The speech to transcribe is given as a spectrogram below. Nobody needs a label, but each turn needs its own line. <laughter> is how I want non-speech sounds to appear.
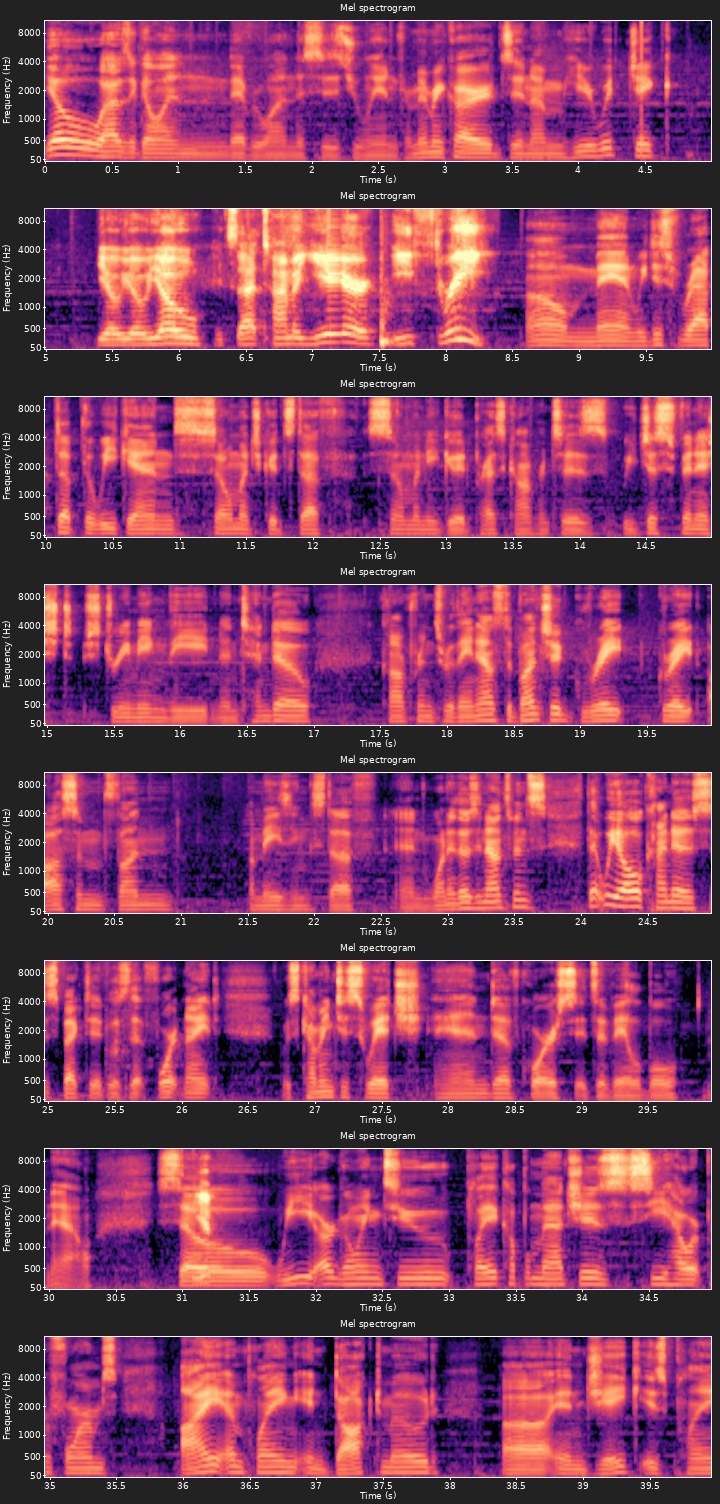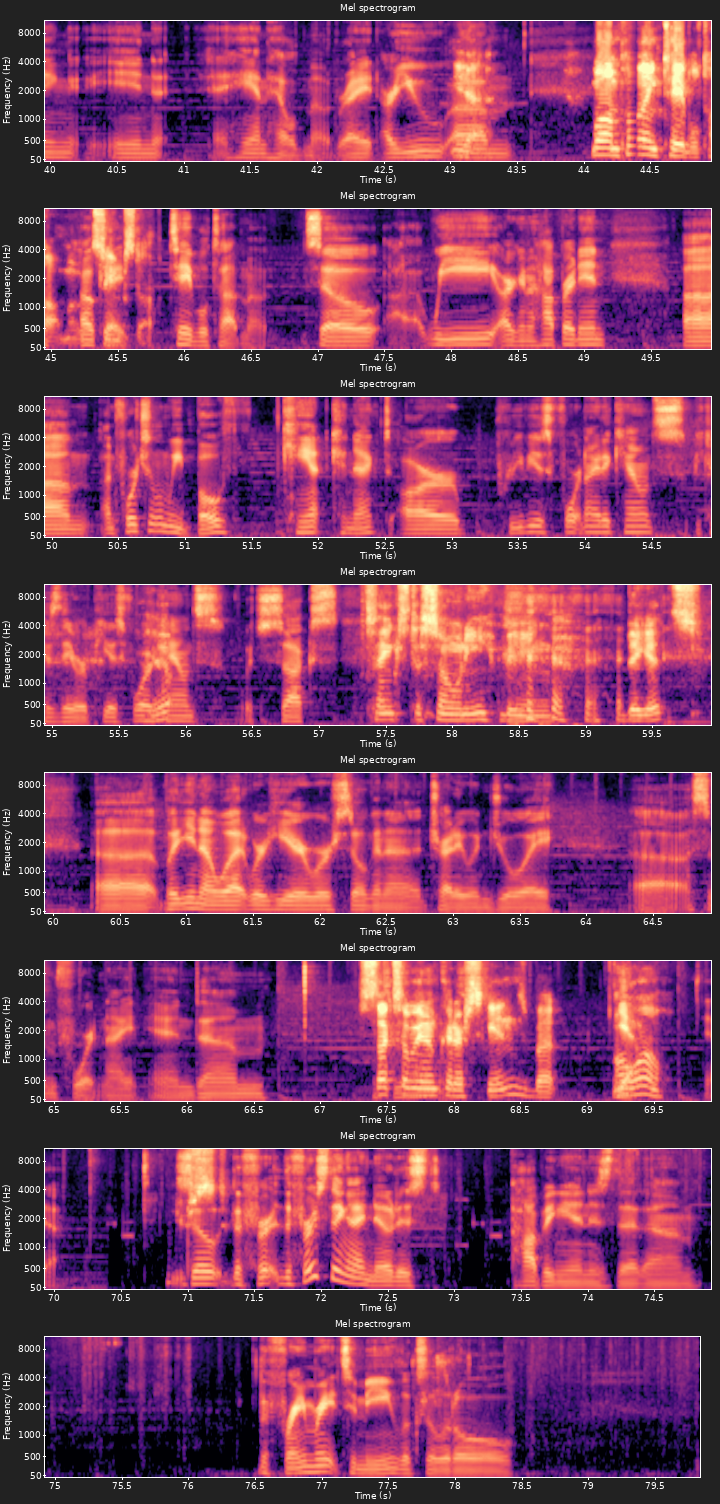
Yo, how's it going, everyone? This is Julien from Memory Cards, and I'm here with Jake.
Yo, yo, yo, it's that time of year, E3.
Oh man, we just wrapped up the weekend. So much good stuff, so many good press conferences. We just finished streaming the Nintendo conference where they announced a bunch of great, great, awesome, fun, amazing stuff. And one of those announcements that we all kind of suspected was that Fortnite was coming to Switch, and of course, it's available now. So we are going to play a couple matches, see how it performs. I am playing in docked mode, uh, and Jake is playing in handheld mode. Right? Are you?
Yeah.
Um,
Well, I'm playing tabletop mode,
okay,
same stuff.
tabletop mode. So uh, we are gonna hop right in. Um, unfortunately, we both can't connect our previous Fortnite accounts because they were PS4
Yep.
accounts, which sucks.
Thanks to Sony being <laughs> bigots.
Uh, but you know what? We're here. We're still gonna try to enjoy uh, some Fortnite, and um,
Sucks that we don't get our skins, but oh
Yeah.
well.
Yeah.
You're
so
just-
the fir- the first thing I noticed hopping in is that um, the frame rate to me looks a little.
